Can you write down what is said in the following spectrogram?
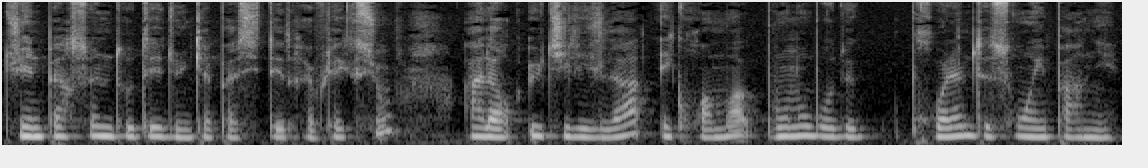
Tu es une personne dotée d'une capacité de réflexion, alors utilise-la et crois-moi, bon nombre de problèmes te seront épargnés.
